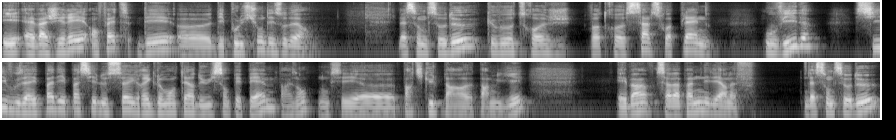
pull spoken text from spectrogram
elle va gérer en fait des, des pollutions des odeurs la sonde CO2, que votre, votre salle soit pleine ou vide, si vous n'avez pas dépassé le seuil réglementaire de 800 ppm, par exemple, donc c'est euh, particules par, euh, par millier, eh ben, ça va pas mener d'air neuf. La sonde CO2,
